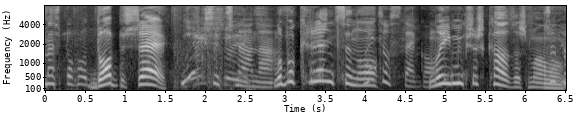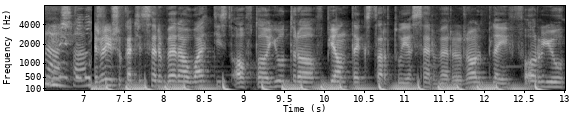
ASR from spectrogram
Masz pochodnie. Dobrze! Nie krzycz na nas. No bo kręcę, No no. i co z tego? No i mi przeszkadzasz, mamo. Przepraszam. Jeżeli szukacie serwera Whitelist Off, to jutro w piątek startuje serwer Roleplay for You.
